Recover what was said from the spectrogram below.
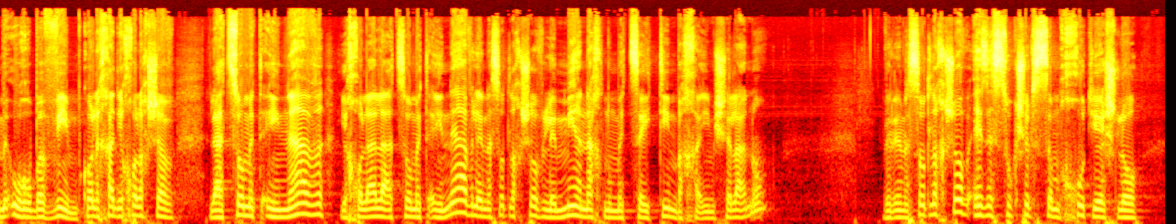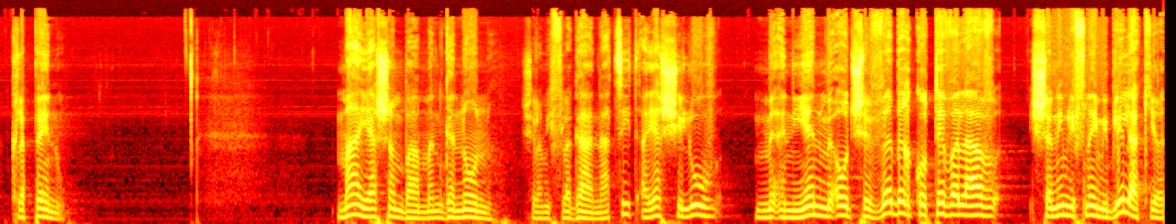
מעורבבים. כל אחד יכול עכשיו לעצום את עיניו, יכולה לעצום את עיניה ולנסות לחשוב למי אנחנו מצייתים בחיים שלנו, ולנסות לחשוב איזה סוג של סמכות יש לו כלפינו. מה היה שם במנגנון של המפלגה הנאצית? היה שילוב מעניין מאוד שובר כותב עליו שנים לפני, מבלי להכיר,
